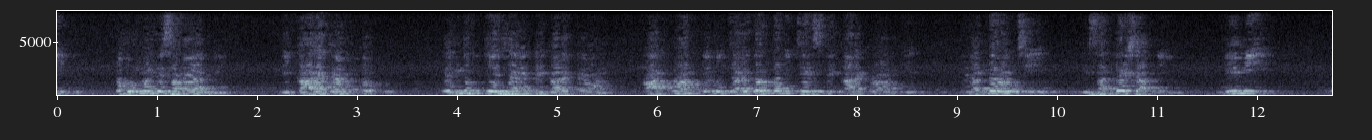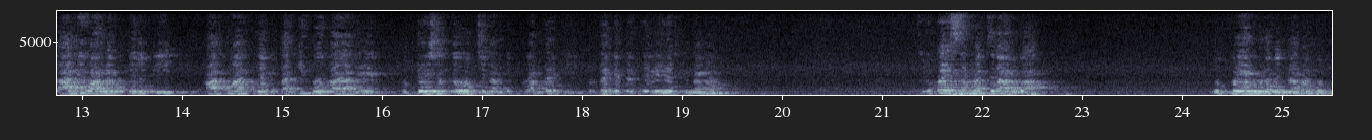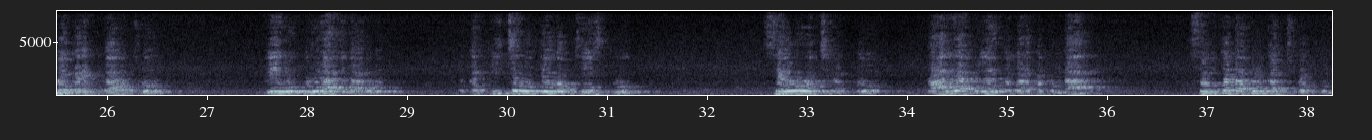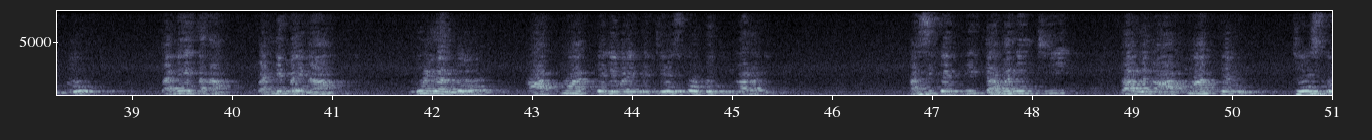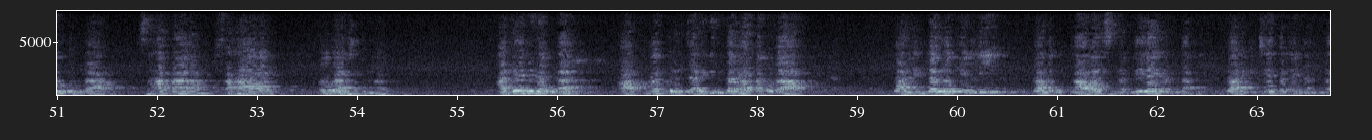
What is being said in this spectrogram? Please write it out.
బహుమూల్య సమయాన్ని ఈ కార్యక్రమం కొరకు ఎందుకు చేశారంటే ఈ కార్యక్రమం? ఆత్మహత్యలు జరగొద్దని చేసిన ఈ కార్యక్రమానికి మీరందరూ వచ్చి ఈ సందేశాన్ని మీ మీ రాని వాళ్ళకు తెలిపి ఆత్మహత్యలు తగ్గిపోతాయనే ఉద్దేశంతో వచ్చినందుకు అందరికీ కృతజ్ఞతలు తెలియజేస్తున్నాను. ఇరవై సంవత్సరాలుగా ముప్పై కూడా విన్నాను ముప్పై కరెక్ట్ కావచ్చు. వీరు గురురాజు గారు ఒక టీచర్ ఉద్యోగం చేస్తూ సెలవు వచ్చినప్పుడు భార్యా పిల్లలతో గడపకుండా సొంత డబ్బులు ఖర్చు పెట్టుకుంటూ తనే తన బండి పైన ఊళ్ళల్లో ఆత్మహత్యలు ఎవరైతే చేసుకోబోతున్నారని పసిగట్టి గమనించి వాళ్ళను ఆత్మహత్యలు చేసుకోకుండా సహకారం సహాయం పోగాడుతున్నారు అదేవిధంగా ఆత్మహత్యలు జరిగిన తర్వాత కూడా వాళ్ళ ఇళ్ళలోకి వెళ్ళి వాళ్ళకు కావాల్సిన వీలైనంత వారికి చేతనైనంత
